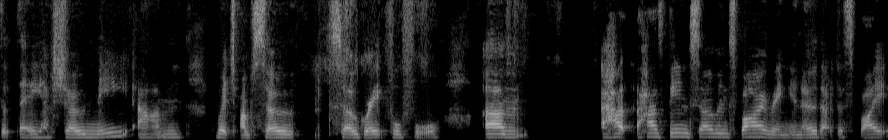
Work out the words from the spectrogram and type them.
that they have shown me, um, which I'm so so grateful for, um, ha- has been so inspiring. You know that despite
